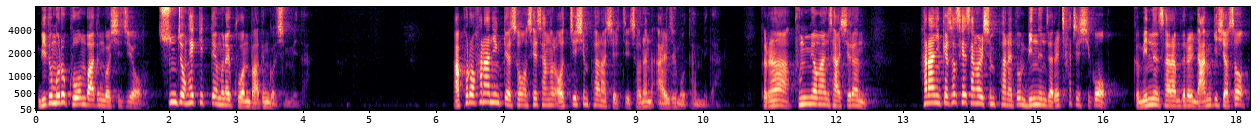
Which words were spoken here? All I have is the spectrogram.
믿음으로 구원받은 것이지요. 순종했기 때문에 구원받은 것입니다. 앞으로 하나님께서 세상을 어찌 심판하실지 저는 알지 못합니다. 그러나 분명한 사실은 하나님께서 세상을 심판해도 믿는 자를 찾으시고 그 믿는 사람들을 남기셔서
